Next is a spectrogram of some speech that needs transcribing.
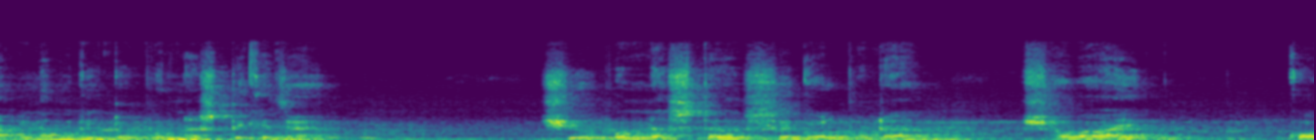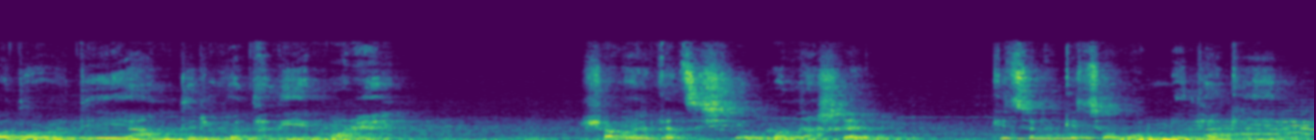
আমি নামক একটা উপন্যাস থেকে যায়। সে উপন্যাসটা, সে গল্পটা সবাই কদর দিয়ে, আন্তরিকতা দিয়ে পড়ে। সবার কাছে সেই উপন্যাসের কিছু না কিছু মূল্য থাকে।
